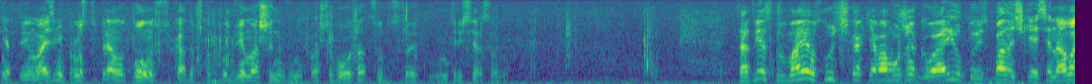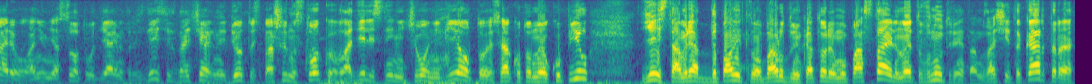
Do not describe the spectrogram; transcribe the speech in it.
Нет, ты возьми просто прям вот полностью кадр, чтобы вот две машины в них вошли. Вот отсюда стоит, не тряся особо. Соответственно, в моем случае, как я вам уже говорил, то есть баночки я себе наваривал, они у меня сотого диаметра. Здесь изначально идет, то есть машина стоковая, владелец с ней ничего не делал, то есть как вот он ее купил, есть там ряд дополнительного оборудования, которое ему поставили, но это внутренняя там защита картера,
